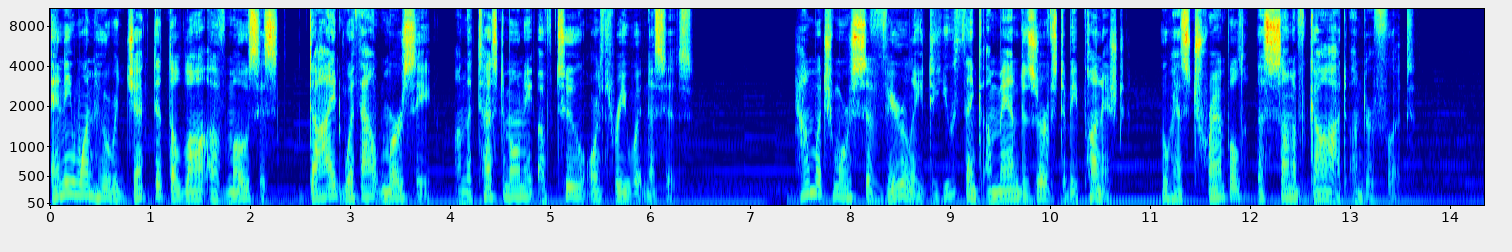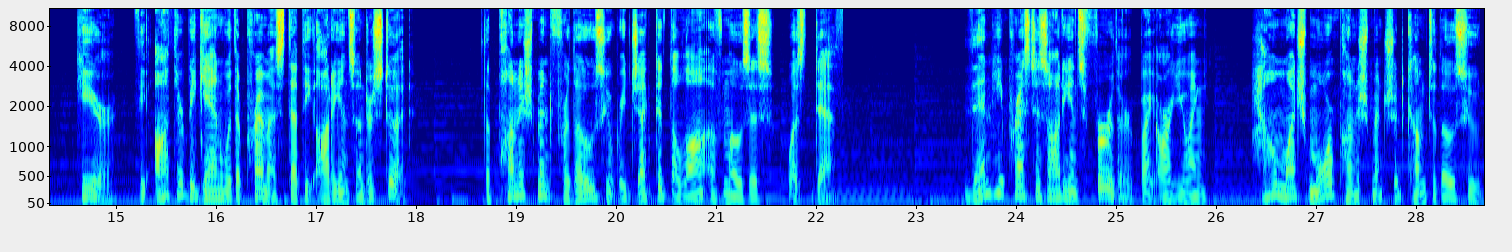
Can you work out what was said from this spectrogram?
Anyone who rejected the law of Moses died without mercy on the testimony of two or three witnesses. How much more severely do you think a man deserves to be punished who has trampled the Son of God underfoot? Here, the author began with a premise that the audience understood. The punishment for those who rejected the law of Moses was death. Then he pressed his audience further by arguing how much more punishment should come to those who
